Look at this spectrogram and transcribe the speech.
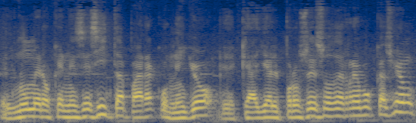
el número que necesita para con ello eh, que haya el proceso de revocación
